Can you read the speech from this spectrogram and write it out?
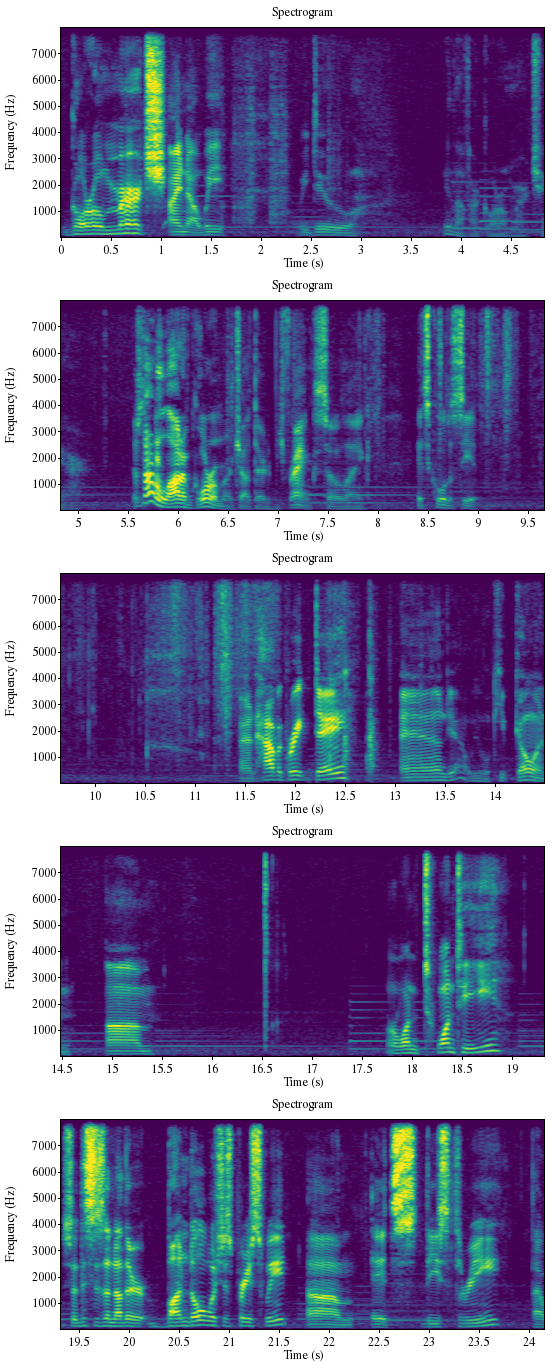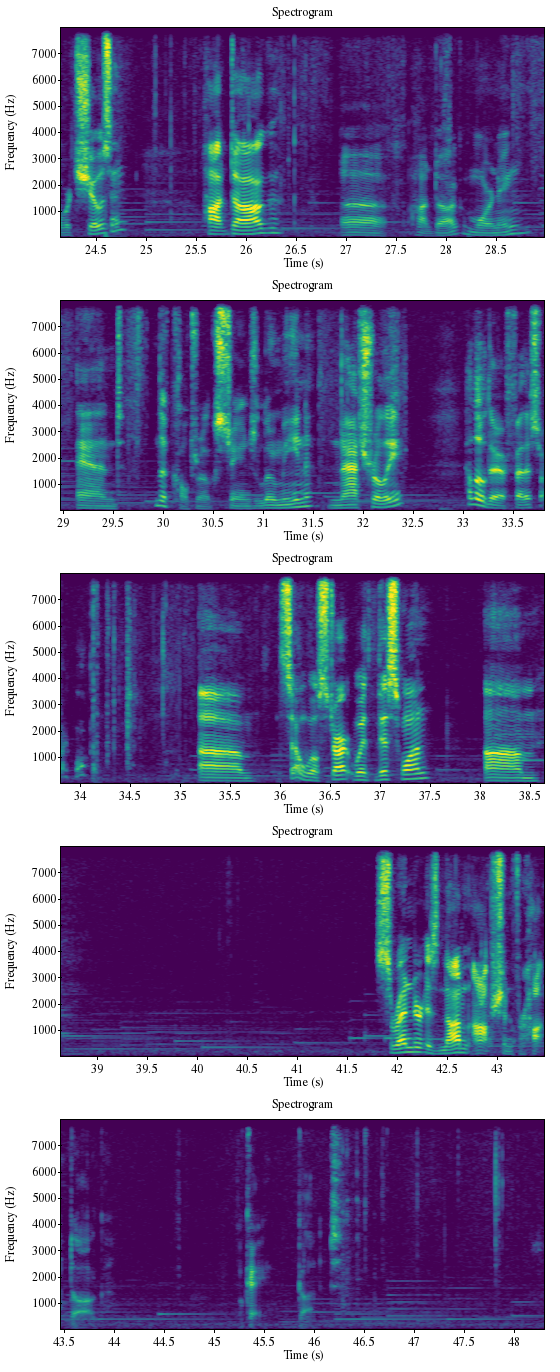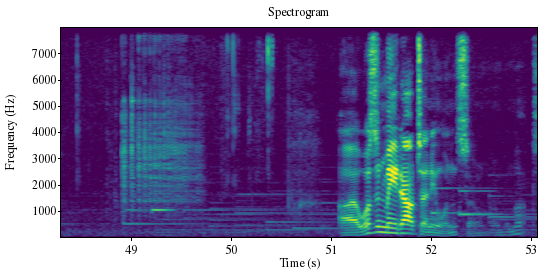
Goro merch. I know we we do we love our Goro merch here. There's not a lot of Goro merch out there, to be frank. So like, it's cool to see it. And have a great day. And yeah, we will keep going. Um, we're 120. So this is another bundle, which is pretty sweet. Um, it's these three that were chosen: hot dog, uh, hot dog, morning, and the cultural exchange Lumine. Naturally, hello there, Featherstark. Welcome. Um, so we'll start with this one. Um, surrender is not an option for hot dog. Okay, got it. Uh, it wasn't made out to anyone, so I will not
